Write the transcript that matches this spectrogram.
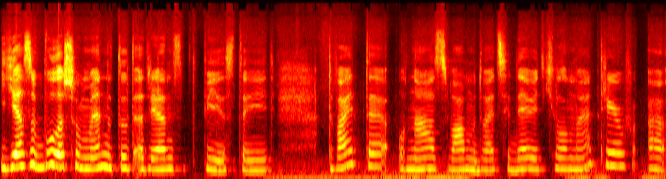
Я забула, що в мене тут Адріан ZP стоїть. Давайте у нас з вами 29 кілометрів. Е,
